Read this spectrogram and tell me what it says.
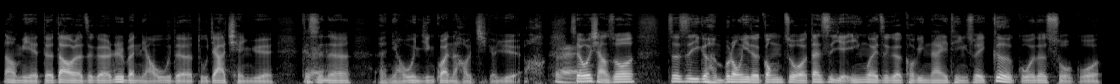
那我们也得到了这个日本鸟屋的独家签约。可是呢，呃，鸟屋已经关了好几个月哦。所以我想说，这是一个很不容易的工作，但是也因为这个 COVID-19，所以各国的锁国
